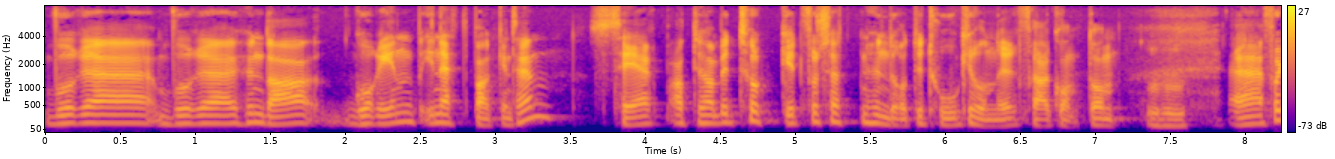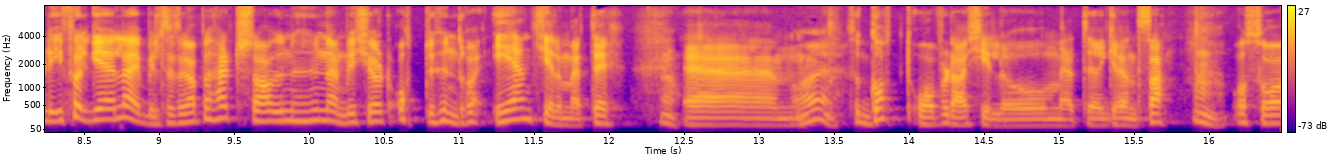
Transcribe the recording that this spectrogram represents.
hvor, eh, hvor hun da går inn i nettbanken sin, ser at hun har blitt trukket for 1782 kroner fra kontoen. eh, fordi ifølge leiebilselskapet Hertz så har hun, hun nemlig kjørt 801 km. Eh, så godt over da kilometergrensa. Og så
